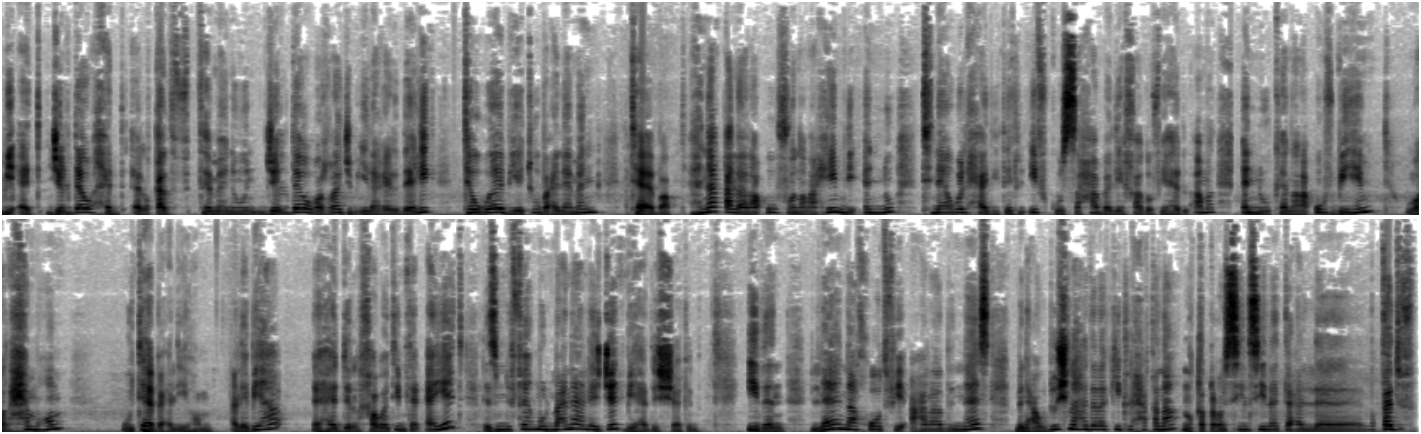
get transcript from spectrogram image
مئة جلدة وحد القذف ثمانون جلدة والرجم إلى غير ذلك تواب يتوب على من تاب. هنا قال رؤوف رحيم لأنه تناول حادثة الإفك والصحابة اللي خاضوا في هذا الأمر أنه كان رؤوف بهم ورحمهم وتاب عليهم. على بها هاد الخواتيم تاع الآيات لازم نفهموا المعنى علاش جات بهذا الشكل. إذا لا نخوض في أعراض الناس ما نعاودوش الهضرة كي تلحقنا نقطعوا السلسلة تاع القذف.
